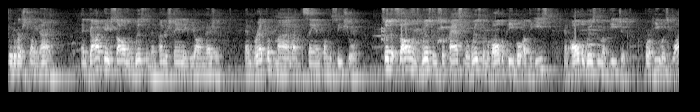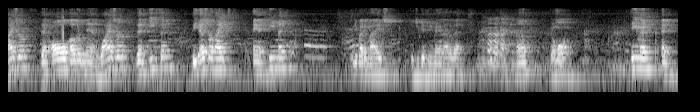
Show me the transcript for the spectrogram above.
Look at verse 29. And God gave Solomon wisdom and understanding beyond measure, and breadth of mind like the sand on the seashore. so that Solomon's wisdom surpassed the wisdom of all the people of the east and all the wisdom of Egypt. For he was wiser than all other men, wiser than Ethan the Ezrahite and Heman. Anybody my age? Did you get He-Man out of that? huh? Come on. Heman and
